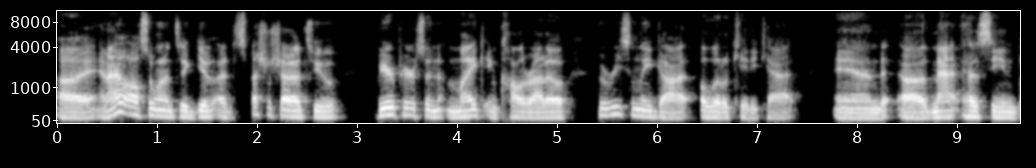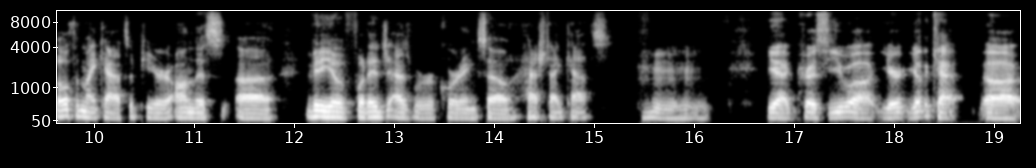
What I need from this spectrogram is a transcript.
Uh, and I also wanted to give a special shout out to beer person Mike in Colorado, who recently got a little kitty cat. And uh, Matt has seen both of my cats appear on this uh, video footage as we're recording. So hashtag cats. yeah, Chris, you uh, you're you're the cat uh,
